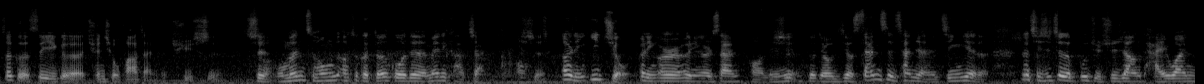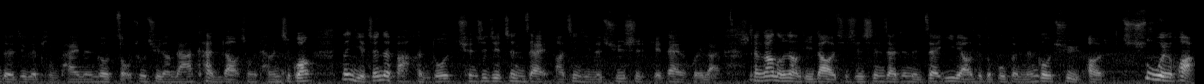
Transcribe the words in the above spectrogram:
这个是一个全球发展的趋势。是我们从哦这个德国的 Medica 展，是二零一九、二零二二、二零二三，哦，连续都有有三次参展的经验了。那其实这个不只是让台湾的这个品牌能够走出去，让大家看到成为台湾之光，那也真的把很多全世界正在啊进行的趋势给带了回来。像刚刚董事长提到，其实现在真的在医疗这个部分能够去呃数位化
